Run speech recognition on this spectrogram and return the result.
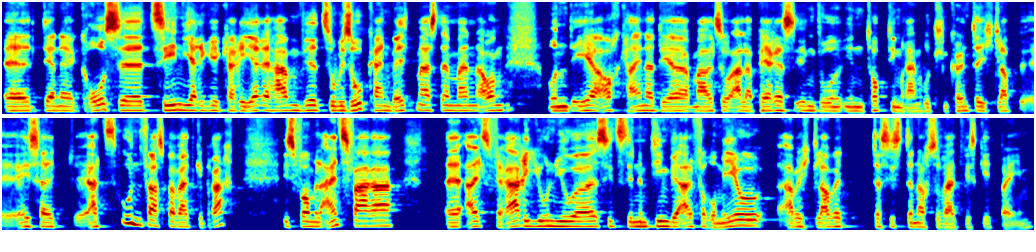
äh, der eine große zehnjährige Karriere haben wird, sowieso kein Weltmeister in meinen Augen und eher auch keiner, der mal so à la Perez irgendwo in ein Top-Team reinrutschen könnte. Ich glaube, er ist halt, hat es unfassbar weit gebracht, ist Formel-1-Fahrer, äh, als Ferrari Junior, sitzt in einem Team wie Alfa Romeo, aber ich glaube, das ist dann auch so weit, wie es geht bei ihm.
